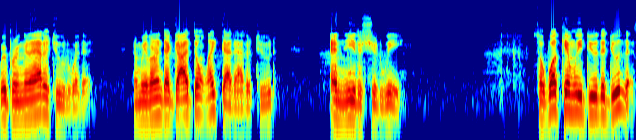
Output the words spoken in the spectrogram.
we bring an attitude with it. And we learn that God don't like that attitude, and neither should we. So what can we do to do this?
